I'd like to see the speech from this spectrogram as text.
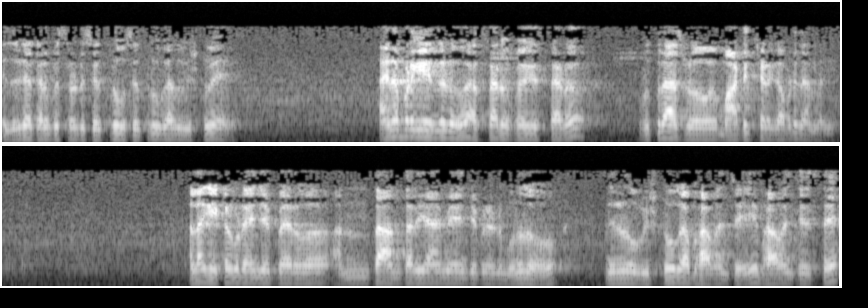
ఎదురుగా కనిపిస్తున్నటువంటి శత్రువు శత్రువు కాదు విష్ణువే. అయినప్పటికీ ఇంద్రుడు అస్త్రాన్ని ఉపయోగిస్తాడు వృత్రాసుడు మాటిచ్చాడు కాబట్టి దానిలో అలాగే ఇక్కడ కూడా ఏం చెప్పారు? అంత అంతర్యామి అని చెప్పినటువంటి మునులు నేను విష్ణువుగా భావం చేయి. భావం చేస్తే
